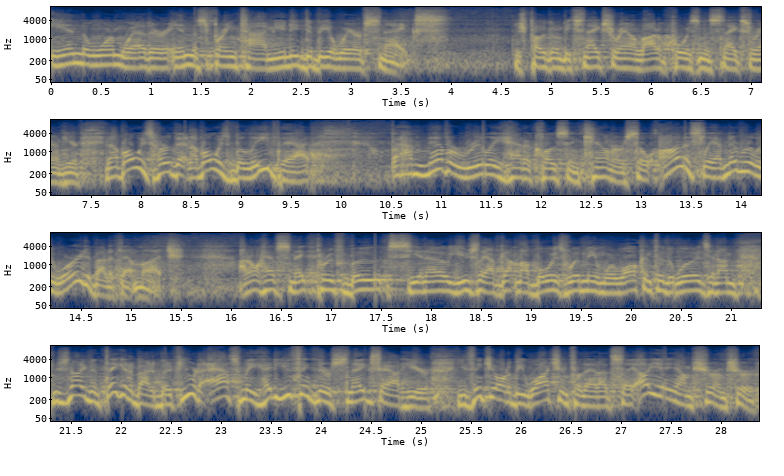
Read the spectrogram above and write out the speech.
in the warm weather, in the springtime, you need to be aware of snakes. There's probably going to be snakes around, a lot of poisonous snakes around here. And I've always heard that, and I've always believed that. But I've never really had a close encounter. So honestly, I've never really worried about it that much. I don't have snake proof boots. You know, usually I've got my boys with me and we're walking through the woods and I'm, just not even thinking about it. But if you were to ask me, hey, do you think there's snakes out here? You think you ought to be watching for that? I'd say, oh, yeah, yeah, I'm sure, I'm sure.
